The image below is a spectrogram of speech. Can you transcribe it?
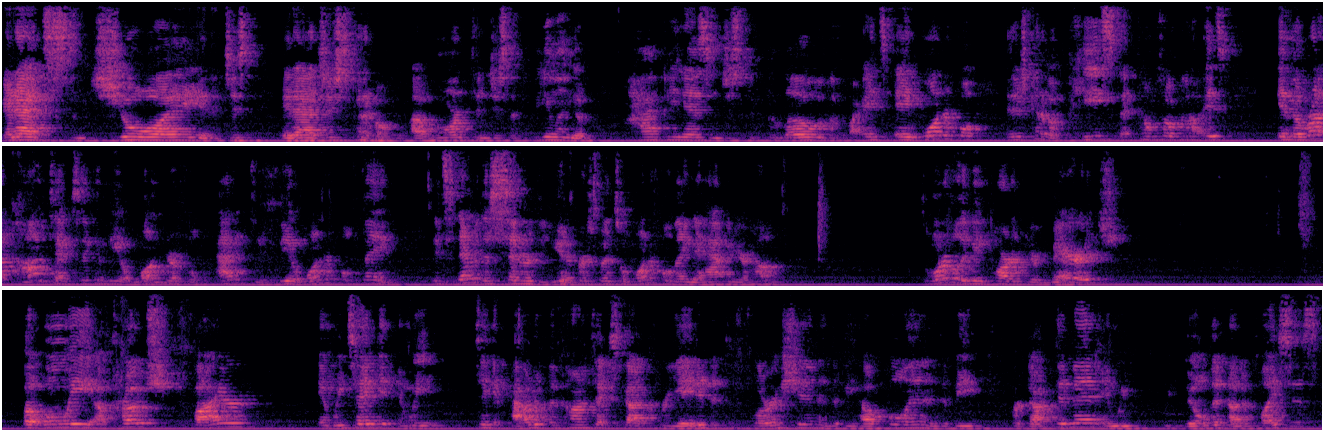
It adds some joy, and it just it adds just kind of a, a warmth and just a feeling of happiness and just glow of the fire. It's a wonderful. There's kind of a peace that comes over. It's in the right context. It can be a wonderful attitude, be a wonderful thing. It's never the center of the universe, but it's a wonderful thing to have in your home. It's wonderful to be part of your marriage. But when we approach fire and we take it and we take it out of the context God created it to flourish in and to be helpful in and to be productive in, and we, we build it in other places,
